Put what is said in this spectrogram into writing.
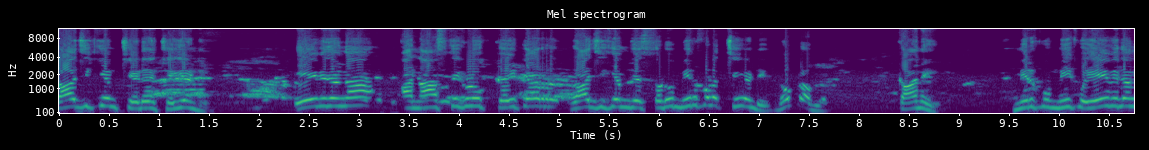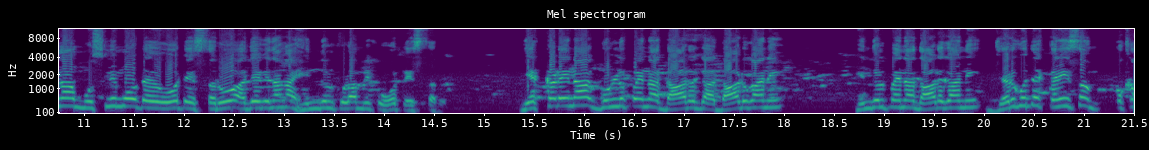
రాజకీయం చేయడం చెయ్యండి. ఏ విధంగా ఆ నాస్తికుడు కేటీఆర్ రాజకీయం చేస్తాడు మీరు కూడా చేయండి నో ప్రాబ్లం. కానీ మీరు మీకు ఏ విధంగా ముస్లిం ఓటు ఓటేస్తారు అదే విధంగా హిందువులు కూడా మీకు ఓటేస్తారు. ఎక్కడైనా గుళ్ళు పైన దాడుగా దాడు కానీ హిందువుల పైన దాడు కానీ జరిగితే కనీసం ఒక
